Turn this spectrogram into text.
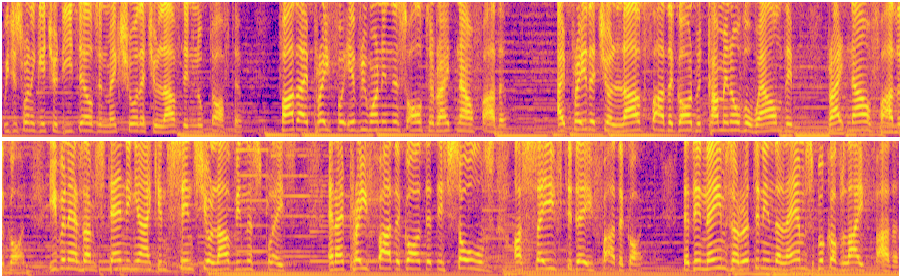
we just want to get your details and make sure that you're loved and looked after. Father, I pray for everyone in this altar right now, Father. I pray that your love, Father God, would come and overwhelm them right now, Father God. Even as I'm standing here, I can sense your love in this place. And I pray, Father God, that their souls are saved today, Father God. That their names are written in the Lamb's book of life, Father.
